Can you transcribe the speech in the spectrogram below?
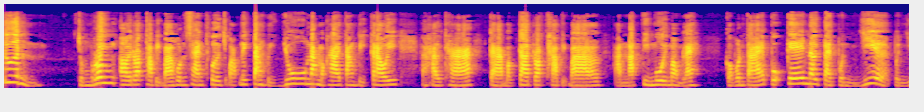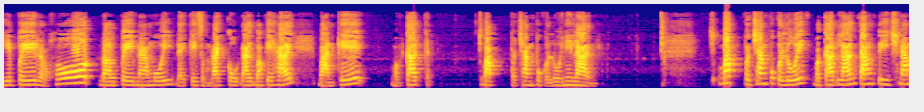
ទឿនជំរុញឲ្យរដ្ឋាភិបាលហ៊ុនសែនធ្វើច្បាប់នេះតាំងពីយូរណាស់មកហើយតាំងពីក្រោយហៅថាការបង្កើតរដ្ឋាភិបាលអាណត្តិទី1មកម្លេះក៏ប៉ុន្តែពួកគេនៅតែពន្យាពន្យាពេលរហូតដល់ពេលណាមួយ ដែលគេសម្រេចគោលដៅរបស់គេហើយបានគេបង្កើតច្បាប់ប្រឆាំងពុករលួយនេះឡើង ច្បាប់ប្រឆាំងពុករលួយបង្កើតឡើងតាំងពីឆ្នាំ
